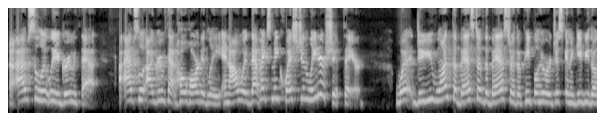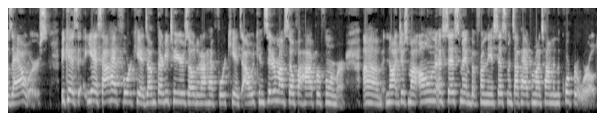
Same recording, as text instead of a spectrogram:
I absolutely agree with that. I absolutely, I agree with that wholeheartedly, and I would. That makes me question leadership there what do you want the best of the best or the people who are just going to give you those hours? Because yes i have four kids. I'm 32 years old and i have four kids. I would consider myself a high performer. Um, not just my own assessment but from the assessments i've had from my time in the corporate world.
